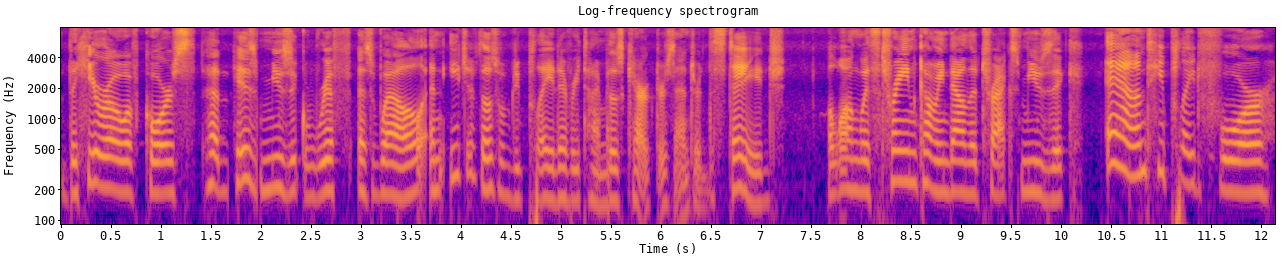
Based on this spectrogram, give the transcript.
The hero, of course, had his music riff as well, and each of those would be played every time those characters entered the stage, along with Train Coming Down the Tracks music. And he played for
